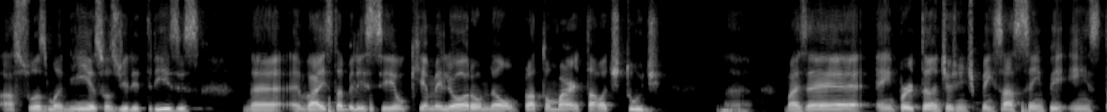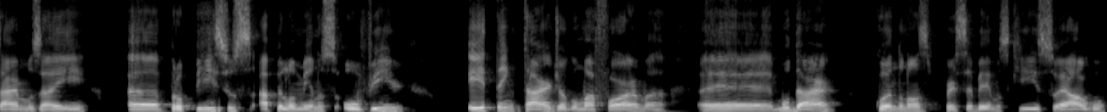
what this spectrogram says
as suas manias, suas diretrizes, né, vai estabelecer o que é melhor ou não para tomar tal atitude, né? Mas é, é importante a gente pensar sempre em estarmos aí uh, propícios a pelo menos ouvir e tentar de alguma forma é, mudar quando nós percebemos que isso é algo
